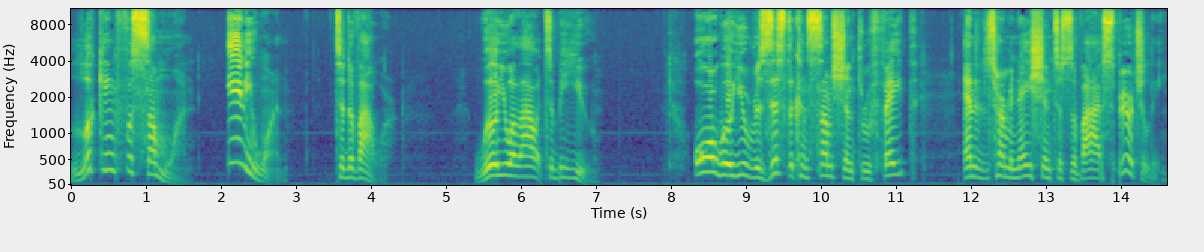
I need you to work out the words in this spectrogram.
looking for someone, anyone, to devour, will you allow it to be you? Or will you resist the consumption through faith and a determination to survive spiritually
